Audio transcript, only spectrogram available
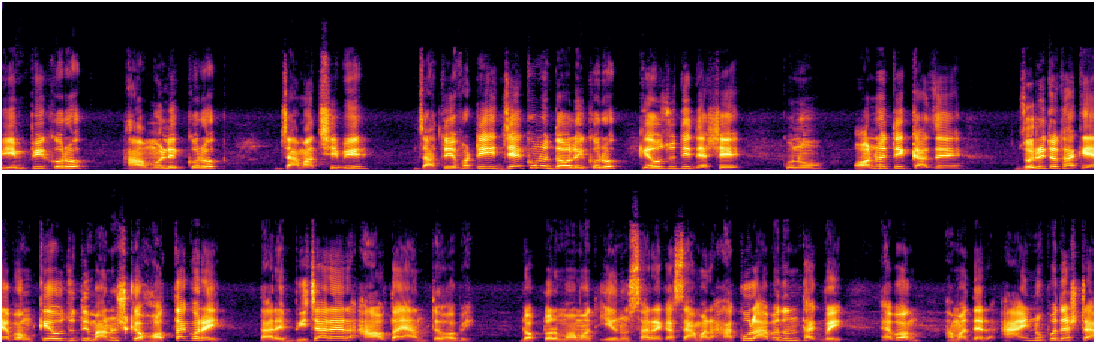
বিএনপি করুক, আওয়ামী লীগ করুক, জামাত শিবির, জাতীয় পার্টি, যে কোনো দলই করুক, কেউ যদি দেশে কোনো অনৈতিক কাজে জড়িত থাকে এবং কেউ যদি মানুষকে হত্যা করে, তার বিচারের আওতায় আনতে হবে। ডক্টর মোহাম্মদ ইউনুস স্যারের কাছে আমার আকুল আবেদন থাকবে এবং আমাদের আইন উপদেষ্টা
